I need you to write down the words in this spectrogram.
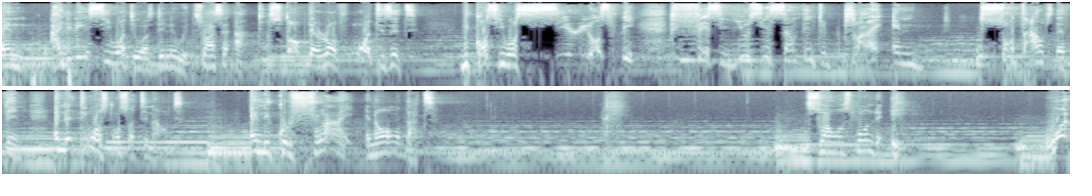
and I didn't see what he was dealing with. So I said, ah, Stop the rough. What is it? Because he was seriously facing using something to try and sort out the thing, and the thing was not sorting out, and he could fly and all that. So I was wondering, hey, what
